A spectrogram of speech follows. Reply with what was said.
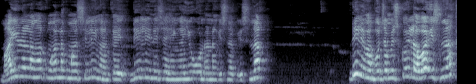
Maayo na lang akong anak mga silingan kay dili ni siya hingayoon anang isnak-isnak. Dili man po siya mo eskwela, wa isnak.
